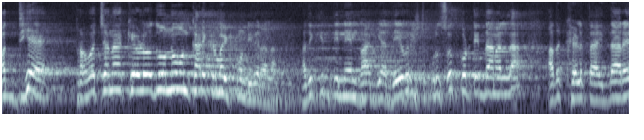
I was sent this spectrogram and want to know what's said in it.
ಮಧ್ಯೆ ಪ್ರವಚನ ಕೇಳೋದು ಅನ್ನೋ ಒಂದು ಕಾರ್ಯಕ್ರಮ ಇಟ್ಕೊಂಡಿದ್ದೀರಲ್ಲ, ಅದಕ್ಕಿಂತ ಇನ್ನೇನು ಭಾಗ್ಯ ದೇವರಿಷ್ಟು ಪುರುಸೊತ್ತು ಕೊಟ್ಟಿದ್ದಾನಲ್ಲ, ಅದಕ್ಕೆ ಹೇಳ್ತಾ ಇದ್ದಾರೆ,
